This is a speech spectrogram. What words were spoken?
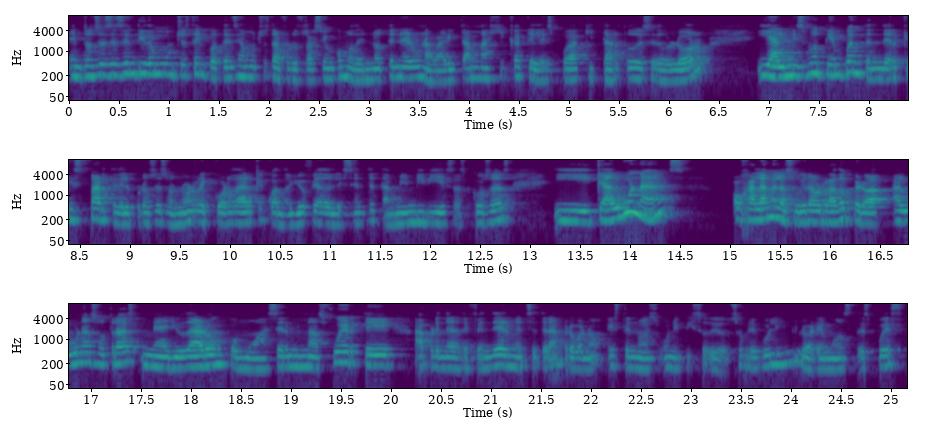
entonces he sentido mucho esta impotencia, mucho esta frustración como de no tener una varita mágica que les pueda quitar todo ese dolor y al mismo tiempo entender que es parte del proceso, ¿no? Recordar que cuando yo fui adolescente también viví esas cosas y que algunas ojalá me las hubiera ahorrado, pero algunas otras me ayudaron como a hacerme más fuerte, a aprender a defenderme, etcétera. Pero bueno, este no es un episodio sobre bullying, lo haremos después.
